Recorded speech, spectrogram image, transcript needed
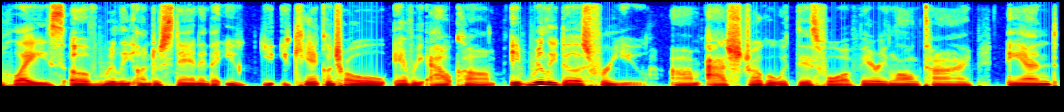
place of really understanding that you, you, you can't control every outcome, it really does free you. Um, I struggled with this for a very long time, and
